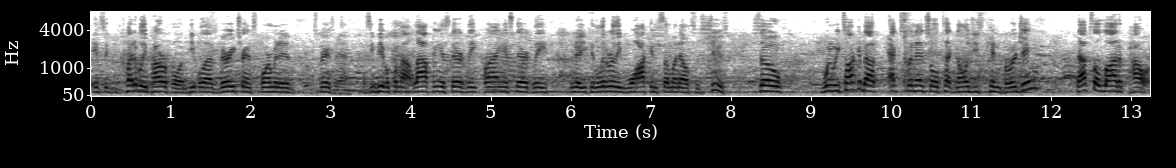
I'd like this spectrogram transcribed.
it's incredibly powerful and people have very transformative experiences. Yeah. I've seen people come out laughing hysterically, crying hysterically. You know, you can literally walk in someone else's shoes. So when we talk about exponential technologies converging, that's a lot of power.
